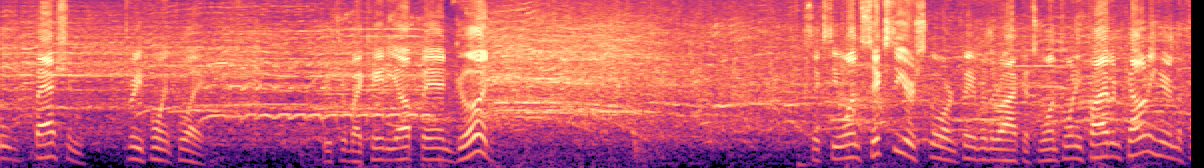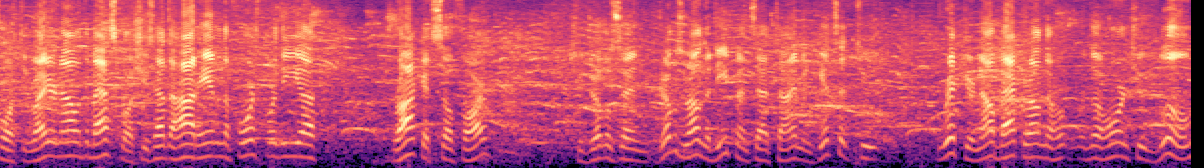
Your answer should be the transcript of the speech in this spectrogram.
old-fashioned three-point play. Free throw by Katie up and good. 61-60 your score in favor of the Rockets. 125 and counting here in the fourth. DeRuyter now with the basketball. She's had the hot hand in the fourth for the uh, Rockets so far. She dribbles and dribbles around the defense that time and gets it to Richter. Now back around the, the horn to Bloom.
